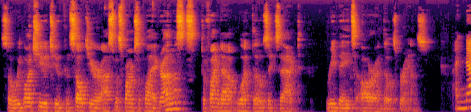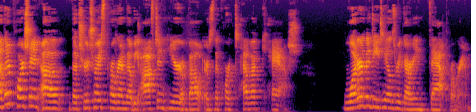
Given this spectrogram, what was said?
So we want you to consult your Asmus Farm Supply agronomists to find out what those exact rebates are on those brands. Another portion of the True Choice program that we often hear about is the Corteva Cash. What are the details regarding that program?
